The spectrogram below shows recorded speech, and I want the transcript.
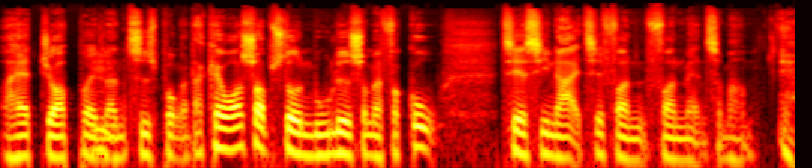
og have et job på et mm. eller andet tidspunkt. Og der kan jo også opstå en mulighed, som er for god til at sige nej til for en, for en mand som ham. Ja.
